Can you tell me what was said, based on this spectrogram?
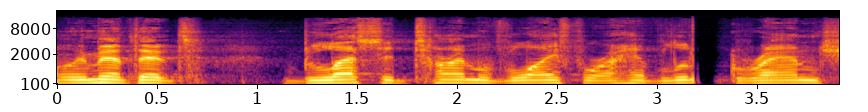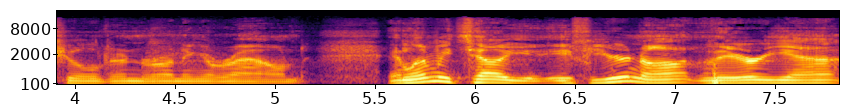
Well, I meant that blessed time of life where I have little grandchildren running around. And let me tell you, if you're not there yet,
